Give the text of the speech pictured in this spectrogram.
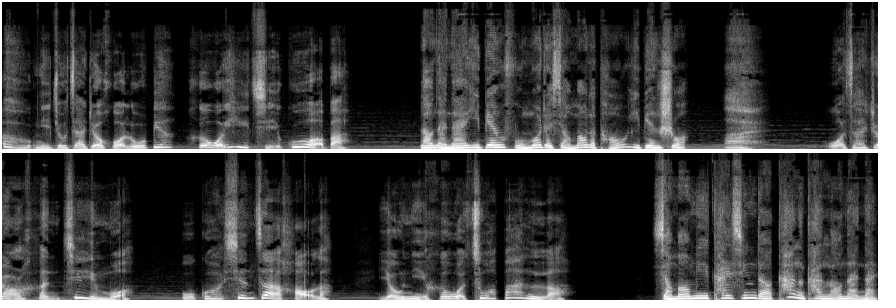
哦，你就在这火炉边和我一起过吧。老奶奶一边抚摸着小猫的头，一边说：“唉，我在这儿很寂寞。”不过现在好了，有你和我作伴了。小猫咪开心的看了看老奶奶，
